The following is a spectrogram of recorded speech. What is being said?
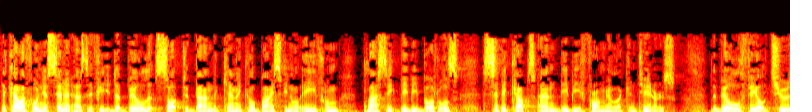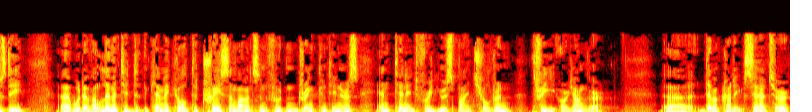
The California Senate has defeated a bill that sought to ban the chemical bisphenol A from plastic baby bottles, sippy cups, and baby formula containers. The bill failed Tuesday, uh, would have limited the chemical to trace amounts in food and drink containers intended for use by children three or younger. Uh, Democratic Senator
